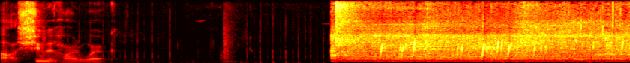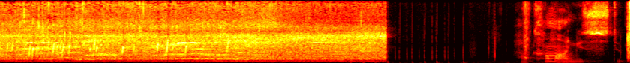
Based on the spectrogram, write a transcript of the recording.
Oh shoot, hard work. Oh, come on, you stupid.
